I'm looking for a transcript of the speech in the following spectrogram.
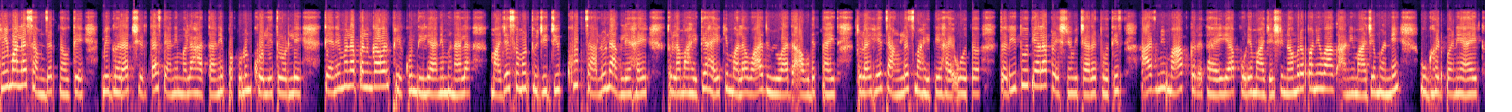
हे मला समजत नव्हते. मी घरात शिरताच त्याने मला हाताने पकडून खोलीत तोडले. त्याने मला पलंगावर फेकून दिले आणि म्हणाला माझ्यासमोर तुझी जीभ खूप चालू लागली आहे. तुला माहिती आहे की मला वादविवाद आवडत नाहीत. तुला हे चांगलंच माहिती आहे होतं. तरी तू त्याला प्रश्न विचारत होतीस. आज मी माफ करत आहे. यापुढे माझ्याशी नम्रपणे वाग आणि माझे म्हणणे उघडपणे ऐक.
